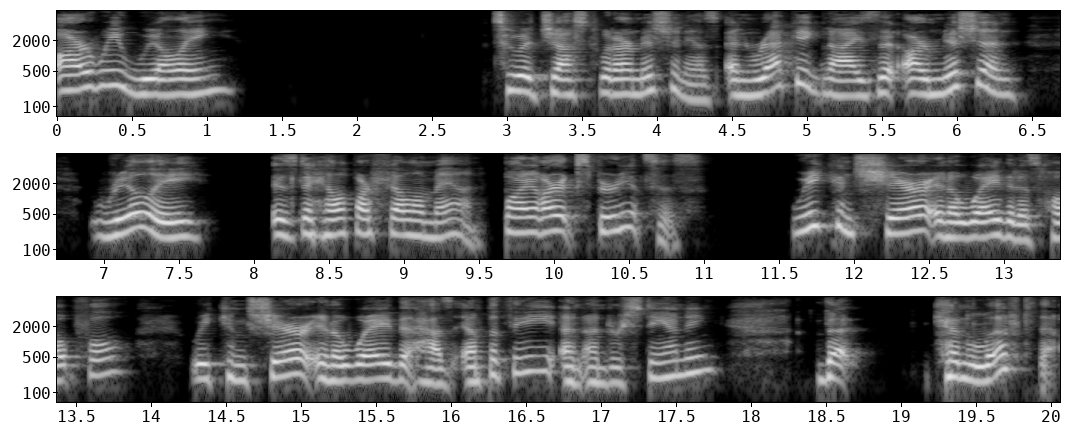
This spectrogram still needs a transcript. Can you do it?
are we willing to adjust what our mission is and recognize that our mission really is to help our fellow man by our experiences. We can share in a way that is hopeful. We can share in a way that has empathy and understanding that can lift them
